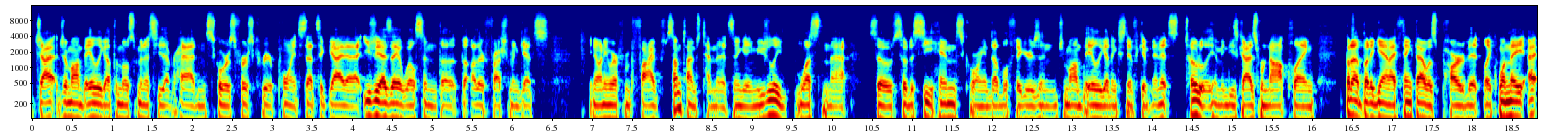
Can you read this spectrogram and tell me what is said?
J- Jamon Bailey got the most minutes he's ever had and scores first career points. That's a guy that usually Isaiah Wilson, the the other freshman, gets you know, anywhere from five, sometimes 10 minutes in a game, usually less than that. So, so to see him scoring in double figures and Jamon Bailey getting significant minutes, totally. I mean, these guys were not playing, but, uh, but again, I think that was part of it. Like when they, I,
